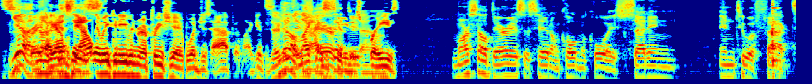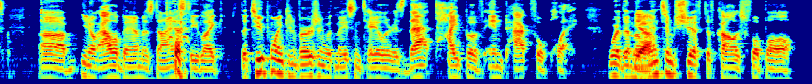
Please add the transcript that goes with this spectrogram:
is Yeah, no, like, I, don't this think, I don't think we can even appreciate what just happened. Like it's There's No, like I said, dude, it's crazy. Marcell Dareus' hit on Colt McCoy setting into effect, um, you know, Alabama's dynasty. like the two point conversion with Mason Taylor is that type of impactful play where the Yeah. momentum shift of college football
